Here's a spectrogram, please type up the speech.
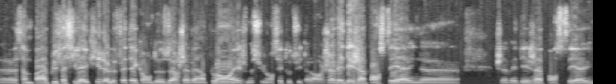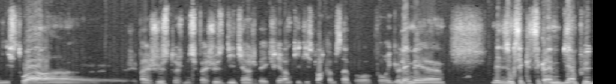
Euh, ça me paraît plus facile à écrire et le fait est qu'en deux heures j'avais un plan et je me suis lancé tout de suite. Alors j'avais déjà pensé à une, j'avais déjà pensé à une histoire. Hein, pas juste, je me suis pas juste dit tiens, je vais écrire une petite histoire comme ça pour, pour rigoler, mais euh, mais disons que c'est c'est quand même bien plus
